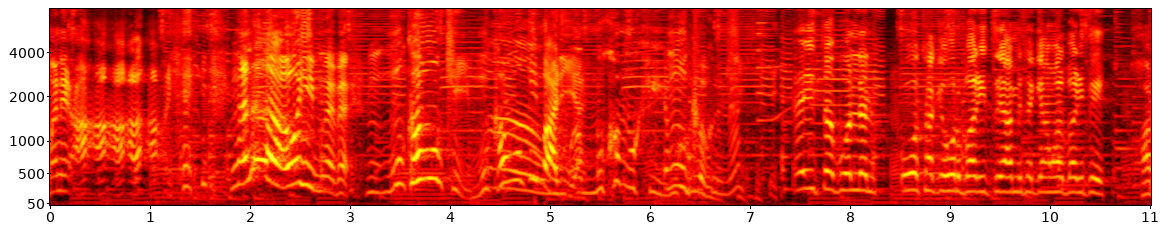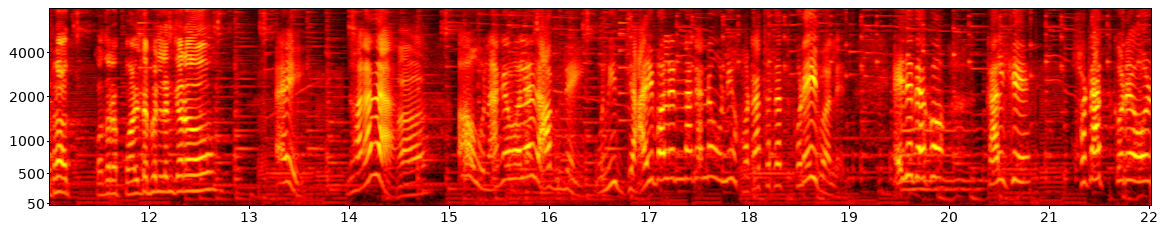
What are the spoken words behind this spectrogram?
মানে না না ওই মুখোমুখি মুখোমুখি বাড়ি আর মুখোমুখি মুখোমুখি এই তো বললেন ও থাকে ওর বাড়িতে আমি থাকি আমার বাড়িতে। হঠাৎ কথাটা পাল্টে ফেললেন কেন? এই ধনাদা হ্যাঁ? ও উনাকে বলে লাভ নেই। উনি যাই বলেন না কেন উনি হঠাৎ হঠাৎ করেই বলেন। এই যে দেখো কালকে হঠাৎ করে ওর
